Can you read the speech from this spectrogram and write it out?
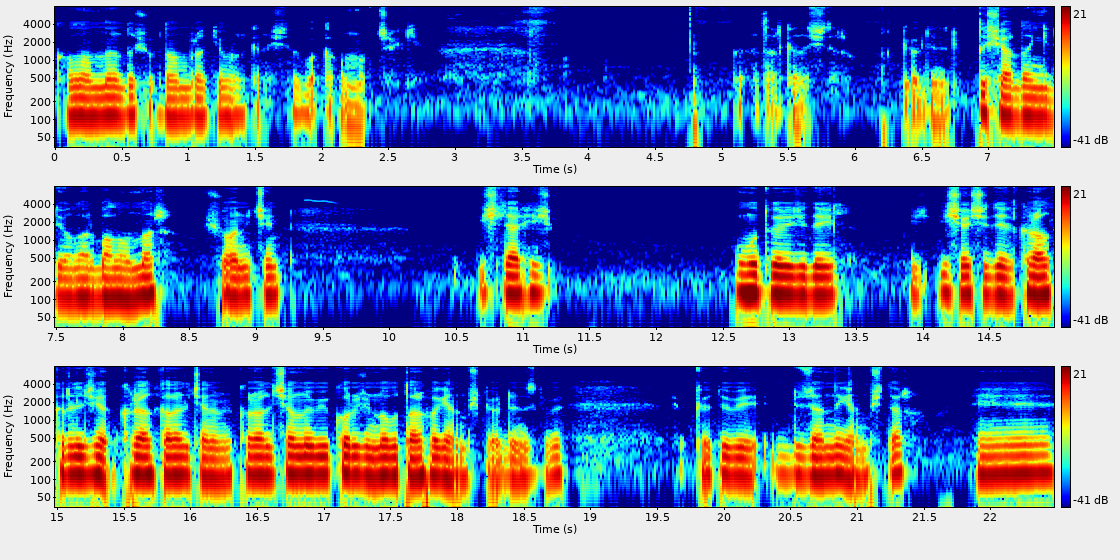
Kalanları da şuradan bırakayım arkadaşlar. Bakalım ne olacak. Evet arkadaşlar. Gördüğünüz gibi dışarıdan gidiyorlar balonlar. Şu an için işler hiç umut verici değil. Hiç iş açı değil. Kral kraliçe kral kraliçenin kraliçenin büyük korucum da bu tarafa gelmiş gördüğünüz gibi. Çok kötü bir düzende gelmişler. Ee,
